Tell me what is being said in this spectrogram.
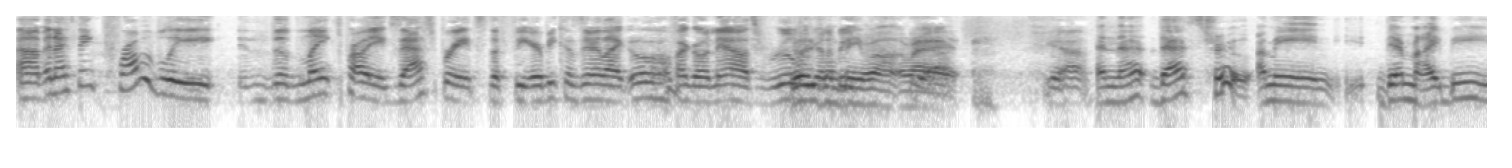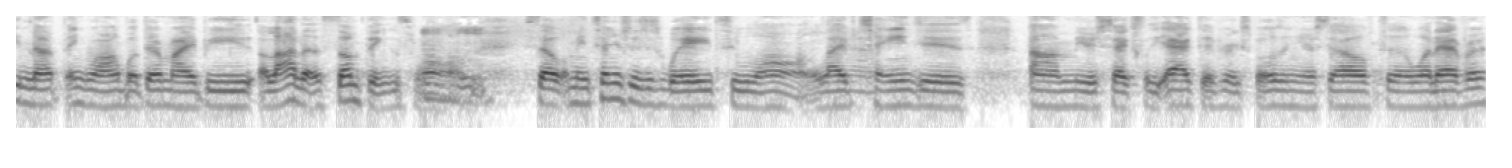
Um, and I think probably the length probably exasperates the fear because they're like, oh, if I go now, it's really, Really going to be wrong, right? Yeah. yeah. And that that's true. I mean, there might be nothing wrong, but there might be a lot of something's wrong. So, I mean, 10 years is just way too long. Life Mm-hmm. Yeah. changes. Um, you're sexually active. You're exposing yourself to whatever,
